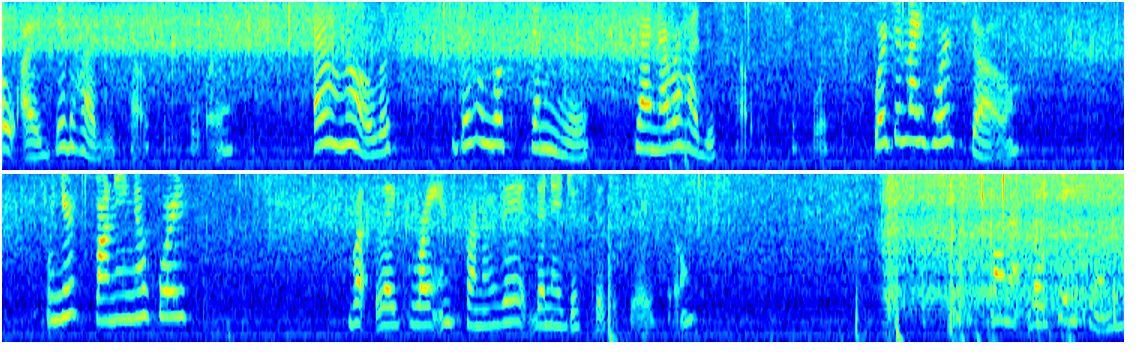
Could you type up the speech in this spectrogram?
Oh, I did have this house before. I don't know. It looks it doesn't look similar. Yeah, I never had this house before. Where did my horse go? When you're spawning a horse, but like right in front of it, then it just disappears. So spawn at location.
